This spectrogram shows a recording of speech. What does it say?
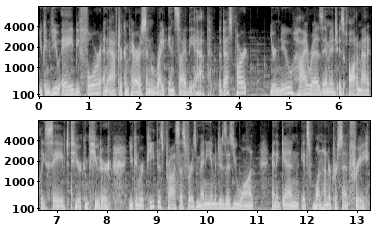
You can view a before and after comparison right inside the app. The best part? Your new high-res image is automatically saved to your computer. You can repeat this process for as many images as you want, and again, it's 100% free.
